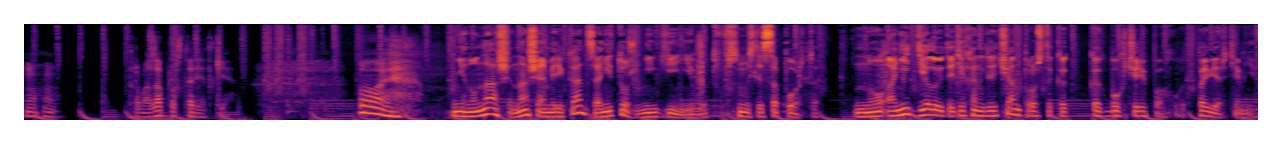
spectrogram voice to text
Угу. Тормоза просто редкие. Ой. Не, ну наши, наши американцы, они тоже не гении, вот в смысле саппорта. Но они делают этих англичан просто как, как бог черепаху. Вот поверьте мне.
